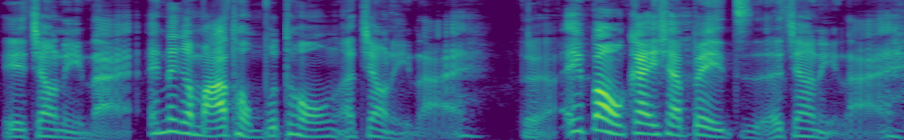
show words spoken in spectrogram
也叫你来。哎、欸，那个马桶不通啊，叫你来。对啊，哎、欸，帮我盖一下被子，叫你来。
